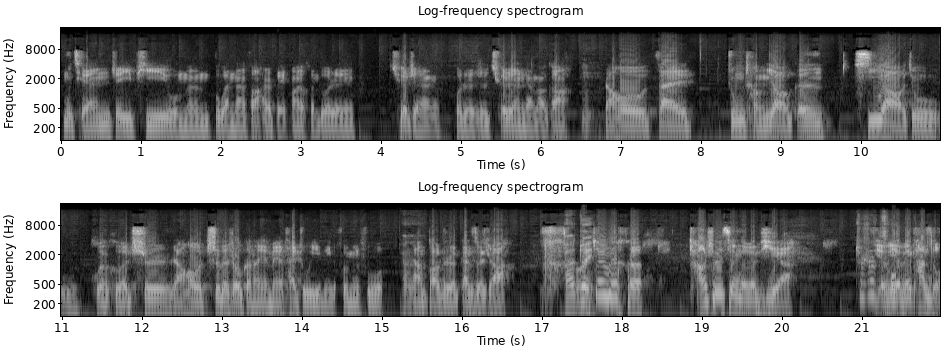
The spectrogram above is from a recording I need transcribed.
目前这一批我们不管南方还是北方，有很多人。确诊或者是确认两道杠，嗯，然后在中成药跟西药就混合吃，然后吃的时候可能也没有太注意那个说明书，嗯然后导致肝损伤。啊，对，这个常识性的问题啊，就是也也没看懂。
